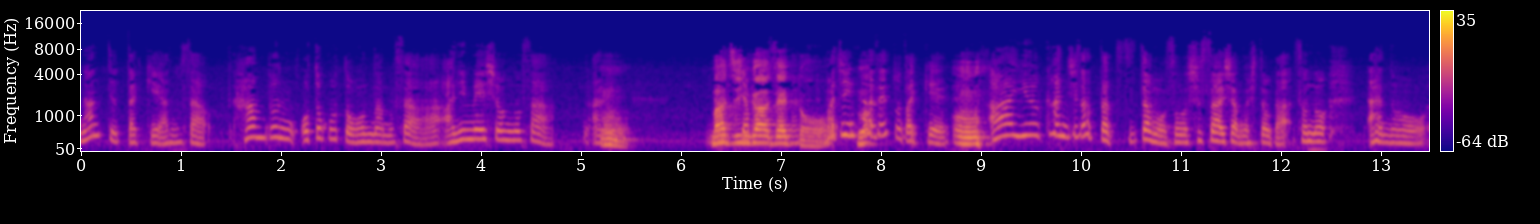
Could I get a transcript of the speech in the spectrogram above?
なんて言ったっけあのさ半分男と女のさアニメーションのさあれ、うん。マジンガー Z？マジンガー Z だっけ、うん。ああいう感じだったって言ってたもんその主催者の人が。そのあの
